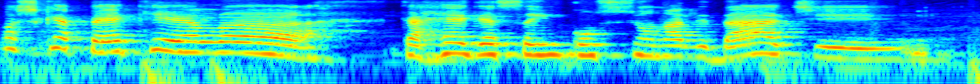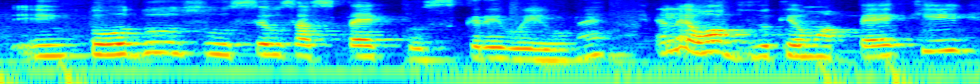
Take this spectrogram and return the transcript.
Acho que a PEC ela carrega essa inconstitucionalidade em todos os seus aspectos, creio eu. Né? Ela é óbvio que é uma PEC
